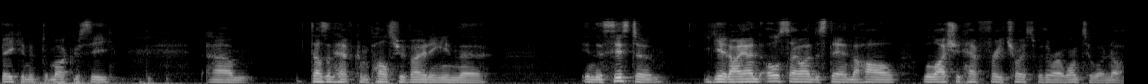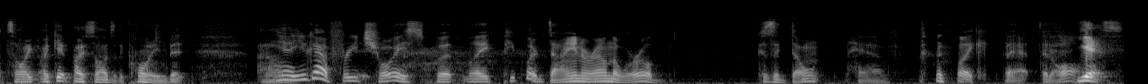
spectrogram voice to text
beacon of democracy um, doesn't have compulsory voting in the in the system. Yet I un- also understand the whole. Well, I should have free choice whether I want to or not. So I, I get both sides of the coin, but um, yeah, you got free choice, but like people are dying around the world because they don't have like that at all. yes,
